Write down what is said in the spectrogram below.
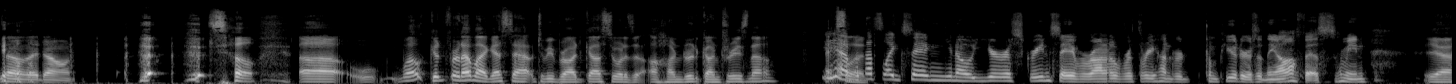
No, they don't. so, uh, well, good for them, I guess, to have to be broadcast to what is it, a hundred countries now. Yeah, but that's like saying, you know, you're a screensaver on over 300 computers in the office. I mean, Yeah.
